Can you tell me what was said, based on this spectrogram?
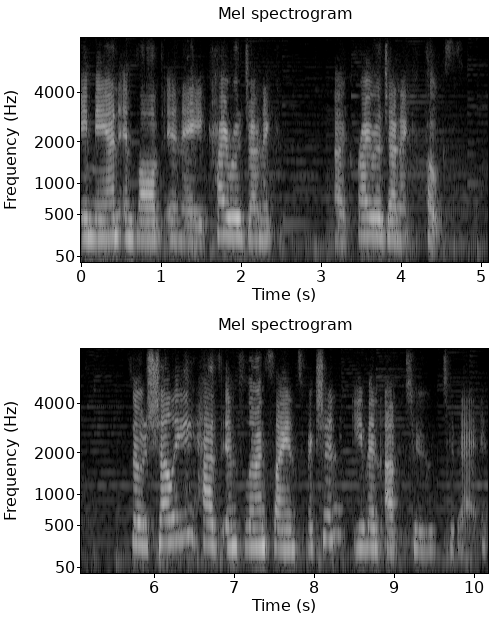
a man involved in a cryogenic, uh, cryogenic hoax. So Shelley has influenced science fiction even up to today.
